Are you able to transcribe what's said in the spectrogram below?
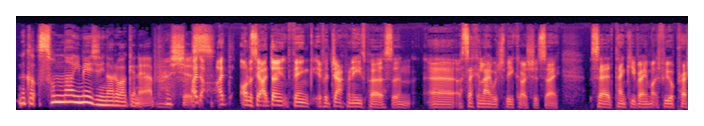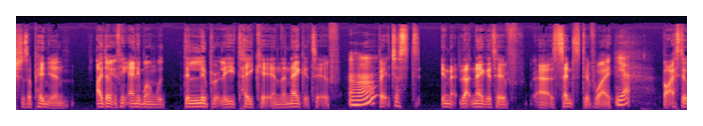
なんかそんなイメージになるわけね precious I, I, honestly, I don't think if a Japanese person, uh, a second language speaker, I should say, said "Thank you very much for your precious opinion," I don't think anyone would deliberately take it in the negative, うん but just in that, that negative, uh, sensitive way. いや But I still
